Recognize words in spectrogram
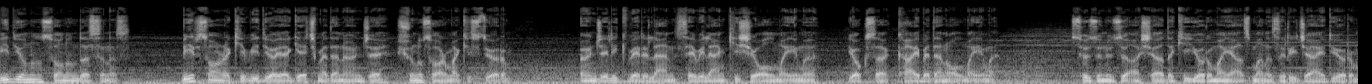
Videonun sonundasınız. Bir sonraki videoya geçmeden önce şunu sormak istiyorum. Öncelik verilen, sevilen kişi olmayı mı yoksa kaybeden olmayı mı? Sözünüzü aşağıdaki yoruma yazmanızı rica ediyorum.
